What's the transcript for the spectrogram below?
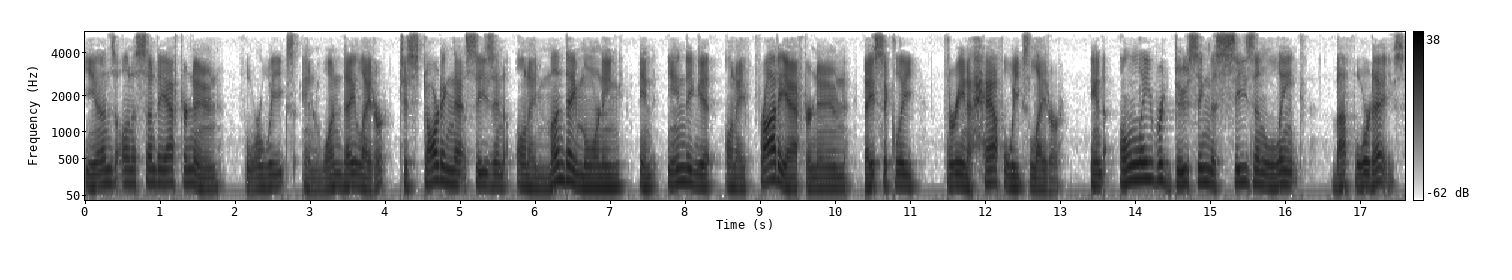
ends on a Sunday afternoon four weeks and one day later, to starting that season on a Monday morning and ending it on a Friday afternoon, basically three and a half weeks later, and only reducing the season length by four days.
